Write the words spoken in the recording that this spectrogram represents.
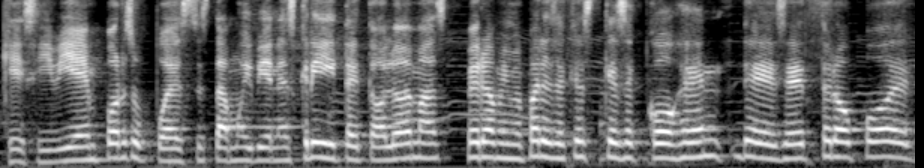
que si bien por supuesto está muy bien escrita y todo lo demás, pero a mí me parece que, que se cogen de ese tropo de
